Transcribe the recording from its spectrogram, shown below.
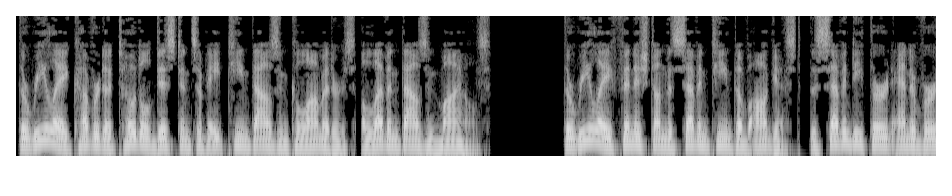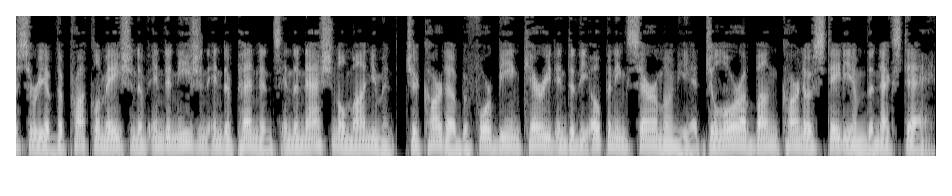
The relay covered a total distance of 18,000 kilometers, 11,000 miles. The relay finished on 17 August, the 73rd anniversary of the proclamation of Indonesian independence in the National Monument, Jakarta before being carried into the opening ceremony at Gelora Bung Karno Stadium the next day.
